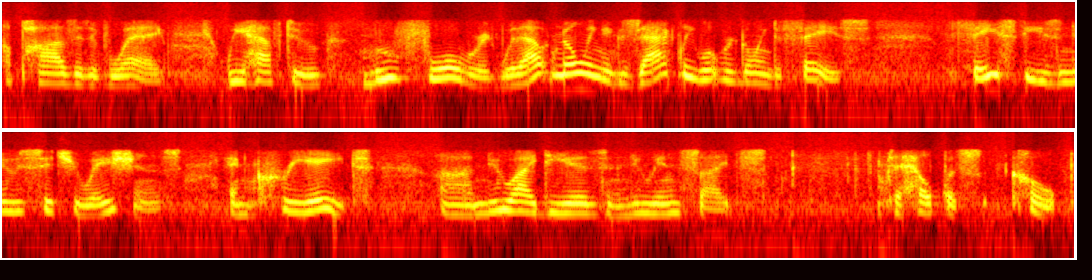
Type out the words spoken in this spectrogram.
a positive way. We have to move forward without knowing exactly what we're going to face, face these new situations, and create uh, new ideas and new insights to help us cope.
